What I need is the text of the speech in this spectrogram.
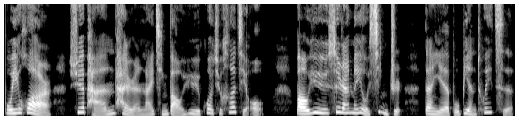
不一会儿，薛蟠派人来请宝玉过去喝酒。宝玉虽然没有兴致，但也不便推辞。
